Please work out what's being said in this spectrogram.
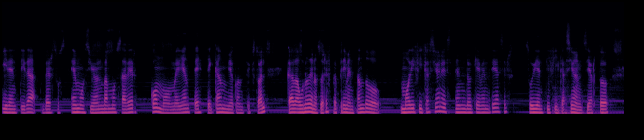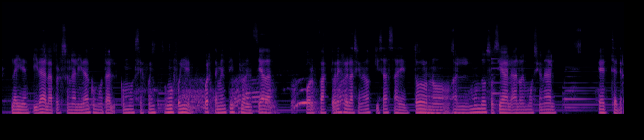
identidad versus emoción, vamos a ver cómo mediante este cambio contextual cada uno de nosotros fue experimentando modificaciones en lo que vendría a ser su identificación, ¿cierto? La identidad, la personalidad como tal, cómo, se fue, cómo fue fuertemente influenciada por factores relacionados quizás al entorno, al mundo social, a lo emocional, etc.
